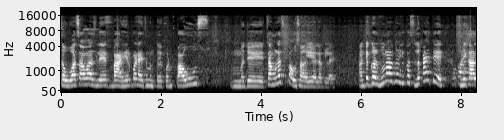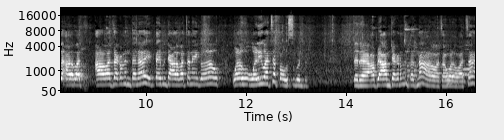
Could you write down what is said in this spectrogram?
सव्वा सहा वाजलेत. बाहेर पडायचं म्हणतोय पण पाऊस म्हणजे चांगलाच पाऊस यायला लागलाय. आणि ते गरजून अजून हे कसलं काय ते? मी काल आळवा आळवाचा का म्हणता ना एक टाइम ते आळवाचा नाही ग वळ वळीवाचा पाऊस म्हणतो तर आपल्या आमच्याकडे म्हणतात ना आळवाचा वळवाचा.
